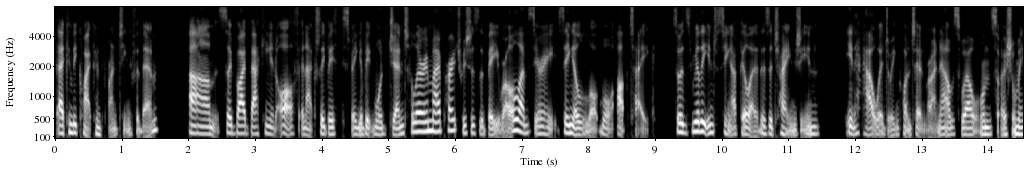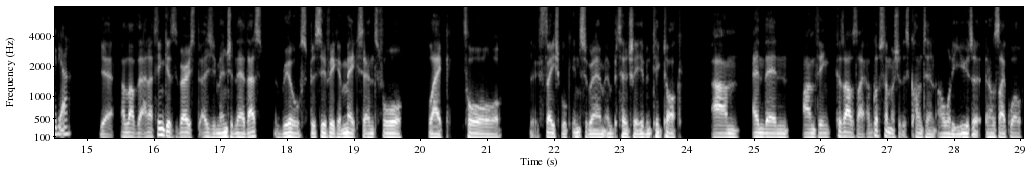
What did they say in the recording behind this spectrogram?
that can be quite confronting for them. Um, so by backing it off and actually be, being a bit more gentler in my approach, which is the B roll, I'm seeing, seeing a lot more uptake. So it's really interesting. I feel like there's a change in in how we're doing content right now as well on social media. Yeah, I love that. And I think it's very, as you mentioned there, that's real specific and makes sense for like for Facebook, Instagram, and potentially even TikTok. Um, and then I'm thinking because I was like, I've got so much of this content, I want to use it. And I was like, well,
